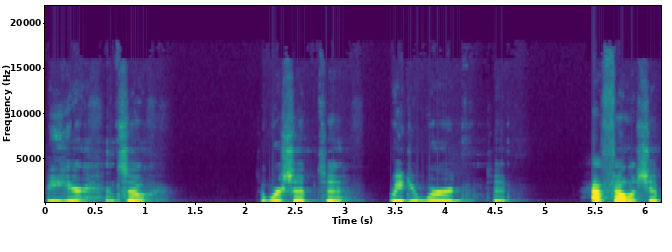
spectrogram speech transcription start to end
be here. And so worship, to read your word, to have fellowship,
